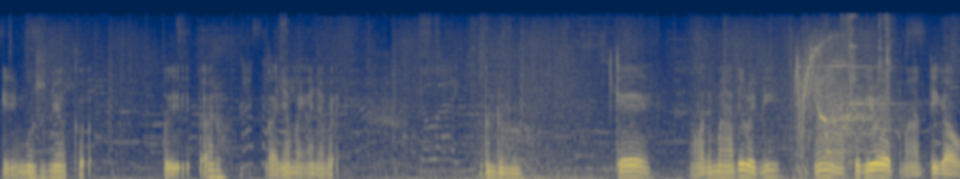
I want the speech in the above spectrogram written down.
ini musuhnya ke Wih, aduh nggak nyampe nggak nyampe. Aduh. Oke mati mati loh ini. Nah execute mati kau.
